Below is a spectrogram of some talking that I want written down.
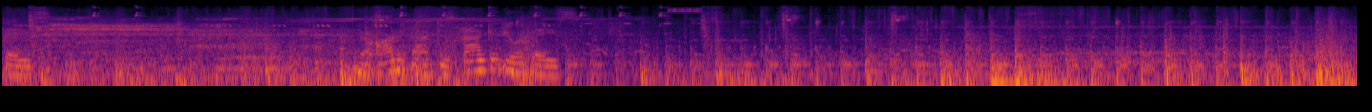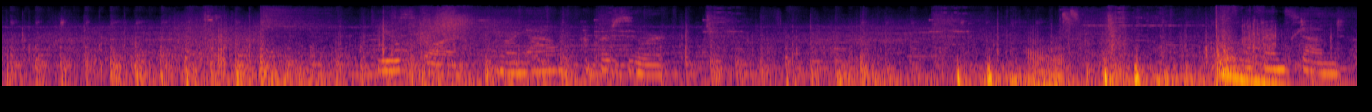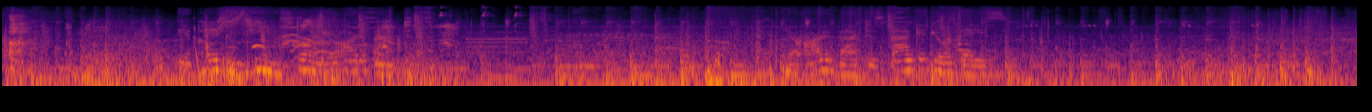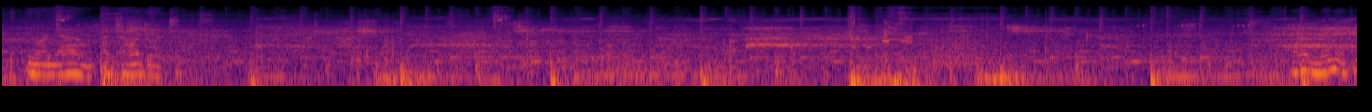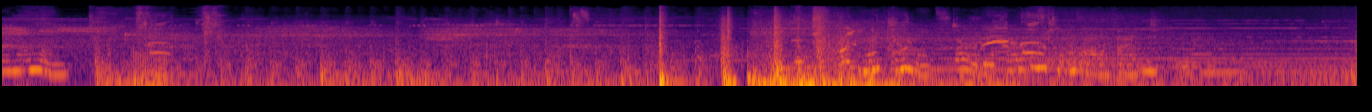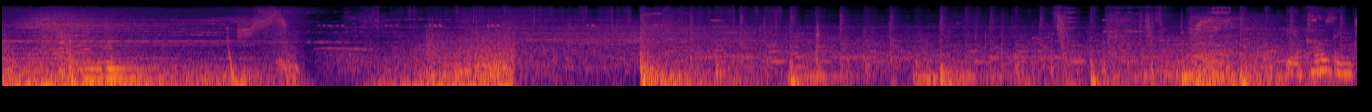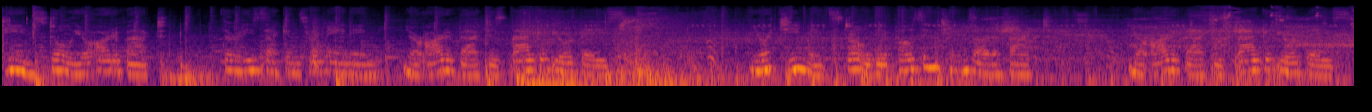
Base. Your artifact is back at your base. You score. You are now a pursuer. Have been stunned. The team stole your artifact. Your artifact is back at your base. You are now a target. Stole the opposing team's artifact. The opposing team stole your artifact. 30 seconds remaining. Your artifact is back at your base. Your teammate stole the opposing team's artifact. Your artifact is back at your base.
